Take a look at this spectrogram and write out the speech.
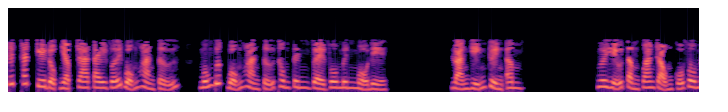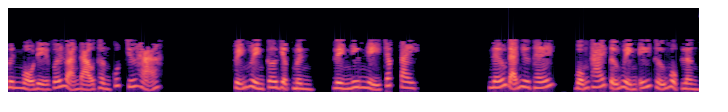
Thích khách kia đột nhập ra tay với bổn hoàng tử, muốn bức bổn hoàng tử thông tin về vô minh mộ địa. Loạn diễn truyền âm. Ngươi hiểu tầm quan trọng của vô minh mộ địa với loạn đạo thần quốc chứ hả? Viễn huyền cơ giật mình, liền nghiêm nghị chấp tay. Nếu đã như thế, bổn thái tử nguyện ý thử một lần.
